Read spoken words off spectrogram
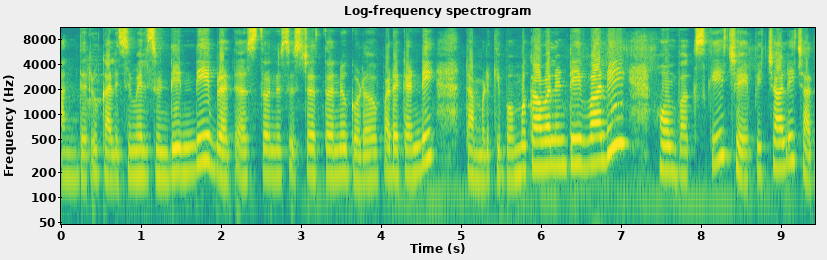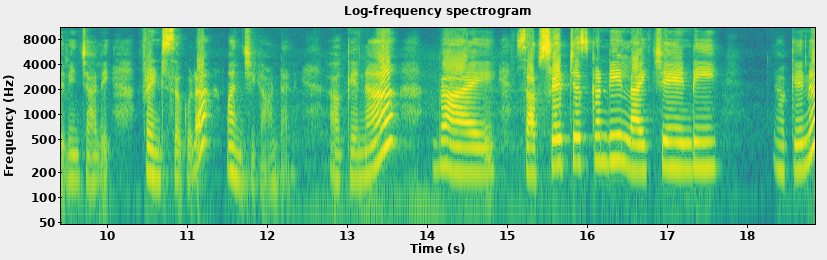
అందరూ కలిసిమెలిసి ఉండండి. బ్రదర్స్తోనూ సిస్టర్స్తోనూ గొడవ పడకండి. తమ్ముడికి బొమ్మ కావాలంటే ఇవ్వాలి. హోంవర్క్స్కి చేపించాలి చదివించాలి. ఫ్రెండ్స్తో కూడా మంచిగా ఉండాలి. ఓకేనా? బాయ్. సబ్స్క్రైబ్ చేసుకోండి లైక్ చేయండి. ఓకేనా?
